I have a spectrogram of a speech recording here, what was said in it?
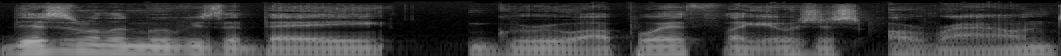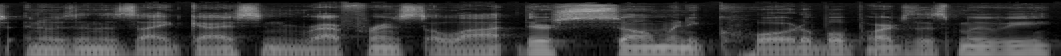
this is one of the movies that they grew up with. Like it was just around and it was in the zeitgeist and referenced a lot. There's so many quotable parts of this movie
